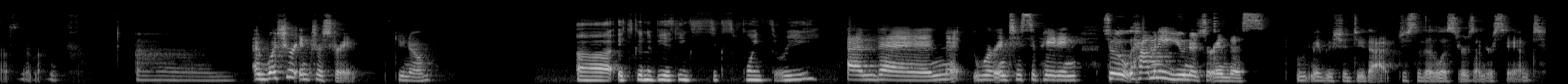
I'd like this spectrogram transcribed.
Thousand a month. Um, and what's your interest rate? Do you know? Uh, it's going to be I think six point three. And then we're anticipating. So, how many units are in this maybe we should do that just so the listeners understand.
